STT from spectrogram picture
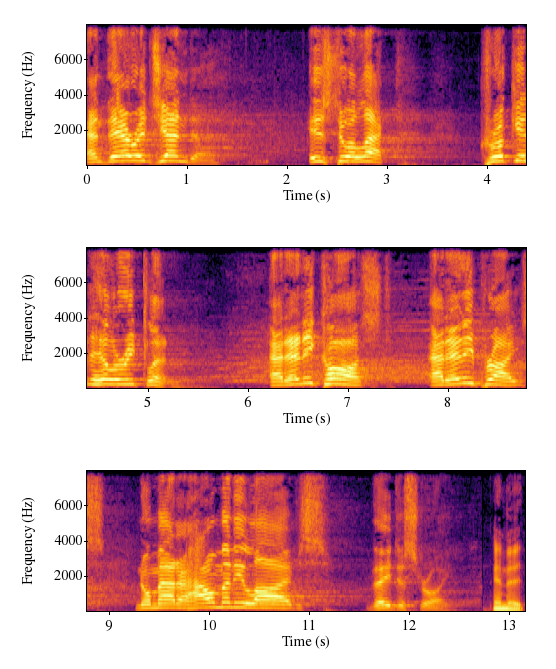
And their agenda is to elect crooked Hillary Clinton at any cost, at any price, no matter how many lives they destroy. And that,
